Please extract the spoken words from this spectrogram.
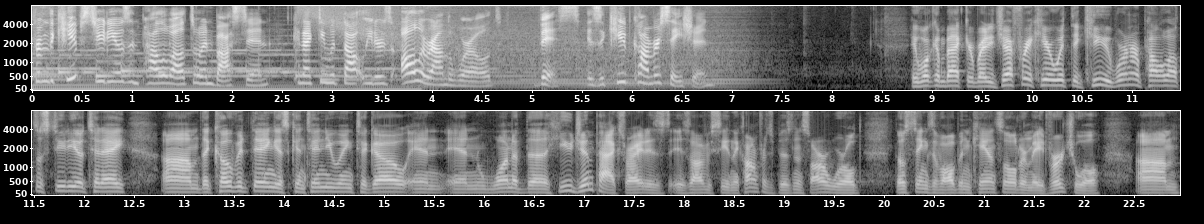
From the Cube studios in Palo Alto and Boston, connecting with thought leaders all around the world, this is a CUBE Conversation. Hey, welcome back everybody. Jeff Frick here with theCUBE. We're in our Palo Alto studio today. Um, the COVID thing is continuing to go and, and one of the huge impacts, right, is, is obviously in the conference business, our world, those things have all been canceled or made virtual. Um,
